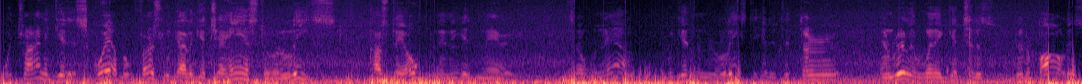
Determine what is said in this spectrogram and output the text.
We're trying to get it square, but first we got to get your hands to release, cause they're open in the hitting area. So now we're getting them to release to hit it to third, and really when it gets to the to the ball, it's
